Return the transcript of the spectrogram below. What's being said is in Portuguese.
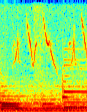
Música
